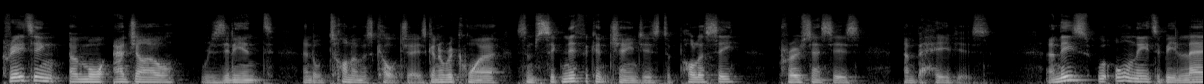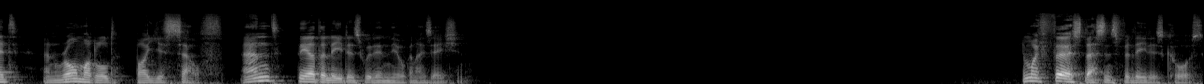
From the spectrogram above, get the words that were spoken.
Creating a more agile, resilient and autonomous culture is going to require some significant changes to policy, processes and behaviours. And these will all need to be led and role modelled by yourself and the other leaders within the organisation. In my first Lessons for Leaders course,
